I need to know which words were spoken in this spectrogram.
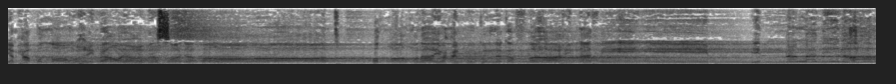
يمحق الله الربا ويربي الصدقات. والله لا يحب كل كفار أثيم. إن الذين آمنوا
